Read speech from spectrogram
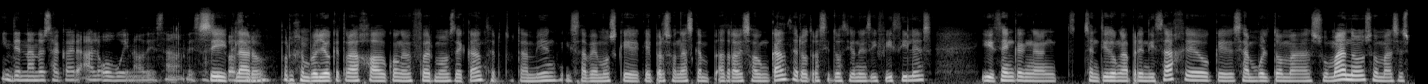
intentando sacar algo bueno de esa, de esa sí, situación. claro. Por ejemplo, yo que he trabajado con enfermos de cáncer, tú también, y sabemos que, que hay personas que han atravesado un cáncer, otras situaciones difíciles, y dicen que han sentido un aprendizaje o que se han vuelto más humanos o más espirituales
